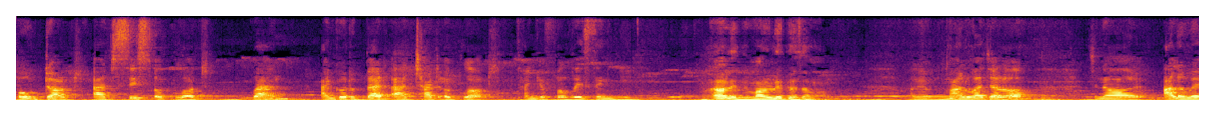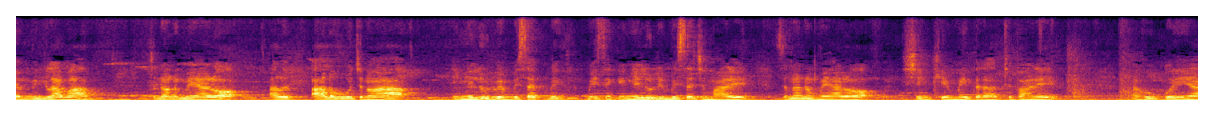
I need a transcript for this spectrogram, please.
Bodart at six o'clock. When I go to bed at ten o'clock. Thank you for listening me. အဲ့ဒါလေးမြန်မာလိုလေးပြောစမ်းပါဦး ဟုတ်ကဲ့မာလိုကကြတော့ကျွန်တော်အားလုံးပဲမင်္ဂလာပါကျွန်တော်နာမည်ကတော့ အားလုံးအားလုံးကိုကျွန်တော်ကအင်္ဂလိပ်လိုတွေမိတ်ဆက်မိတ်မိတ်ဆက်အင်္ဂလိပ်လိုလေးမိတ်ဆက်ချင်ပါတယ်ကျွန်တော်နာမည်ကတော့ရှင်ခေမိတ်တရာဖြစ်ပါတယ်အခုကိုရင်က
